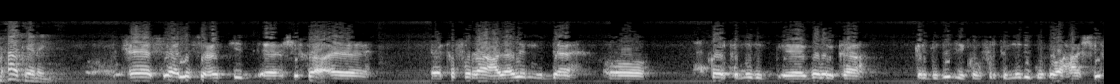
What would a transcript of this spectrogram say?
maxaa keenay? Si aad la socotid shirka ka furaa cadaadad muddo ah oo gobolka mudug gobolka galguduud iyo koonfurta mudug wuxuu ahaa shir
